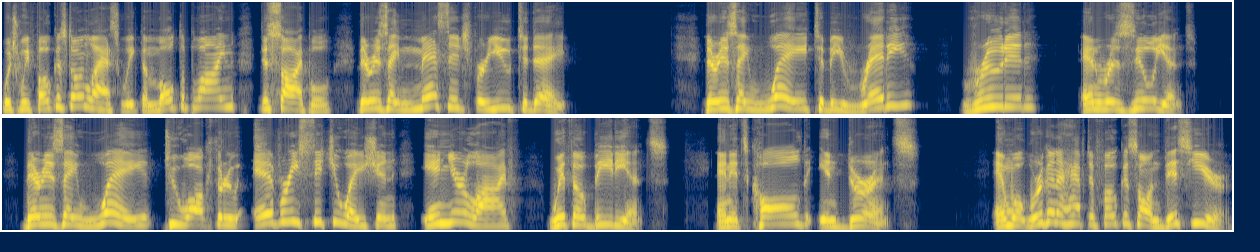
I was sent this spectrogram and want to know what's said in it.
which we focused on last week, the multiplying disciple. There is a message for you today. There is a way to be ready, rooted, and resilient. There is a way to walk through every situation in your life with obedience, and it's called endurance. And what we're going to have to focus on this year,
